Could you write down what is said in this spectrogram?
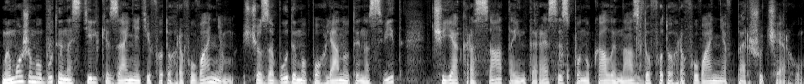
Ми можемо бути настільки зайняті фотографуванням, що забудемо поглянути на світ, чия краса та інтереси спонукали нас до фотографування в першу чергу.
